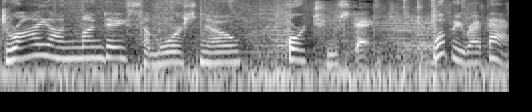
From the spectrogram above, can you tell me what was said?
Dry on Monday, some more snow for Tuesday. We'll be right back.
